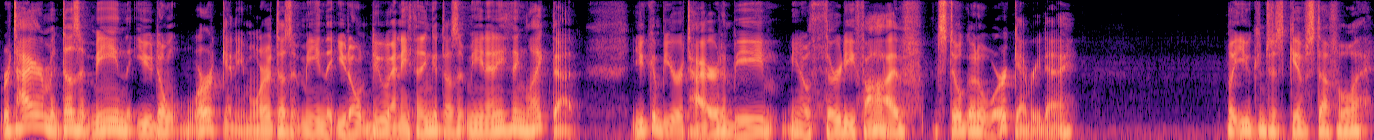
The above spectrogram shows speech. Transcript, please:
retirement doesn't mean that you don't work anymore. It doesn't mean that you don't do anything. It doesn't mean anything like that. You can be retired and be, you know, 35 and still go to work every day. But you can just give stuff away.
